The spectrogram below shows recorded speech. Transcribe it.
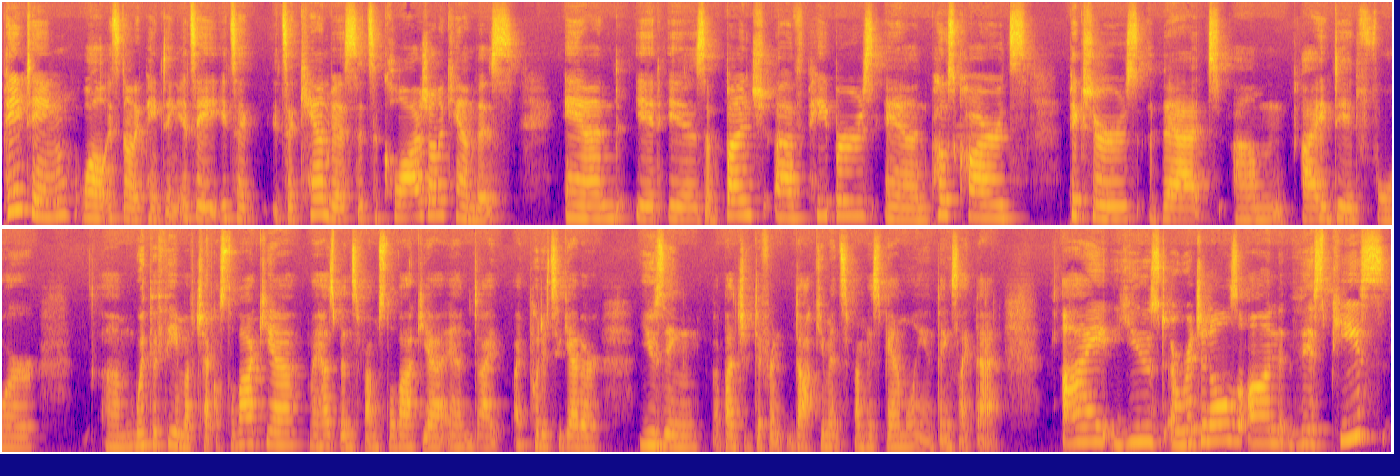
painting. Well, it's not a painting. It's a it's a it's a canvas. It's a collage on a canvas and it is a bunch of papers and postcards pictures that um, I did for um, with the theme of Czechoslovakia. My husband's from Slovakia, and I, I put it together using a bunch of different documents from his family and things like that. I used originals on this piece,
